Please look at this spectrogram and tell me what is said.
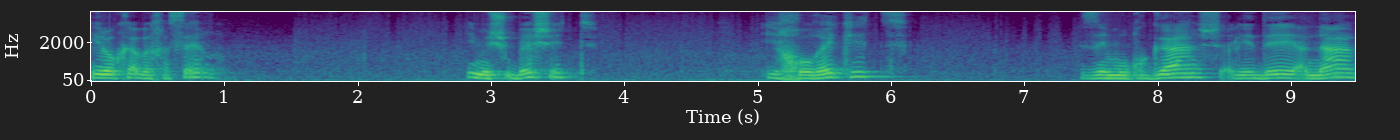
היא לוקה בחסר, היא משובשת, היא חורקת, זה מורגש על ידי הנער,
